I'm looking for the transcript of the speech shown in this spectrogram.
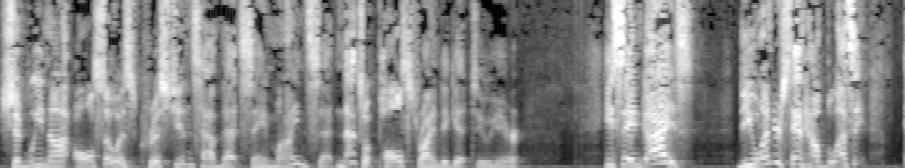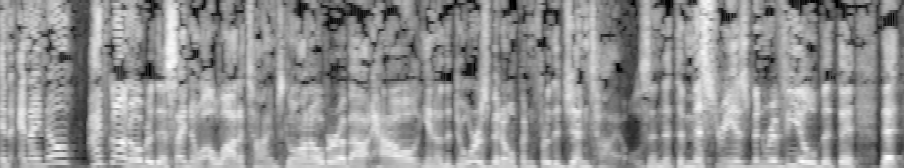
should we not also as Christians have that same mindset? And that's what Paul's trying to get to here. He's saying, guys, do you understand how blessing, and, and I know, I've gone over this, I know a lot of times, gone over about how, you know, the door has been opened for the Gentiles and that the mystery has been revealed, that the, that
